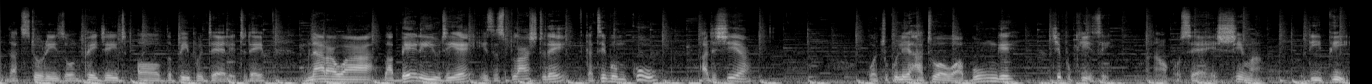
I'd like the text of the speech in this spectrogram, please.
And that story is on page 8 of the People Daily today. Mnara wa Babeli UDA is a splash today. Katibu mkuu atishia wachukulia hatua wabunge chipukizi wanaokosea heshima DP.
